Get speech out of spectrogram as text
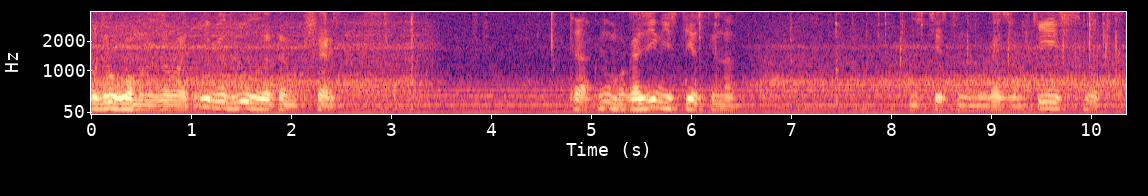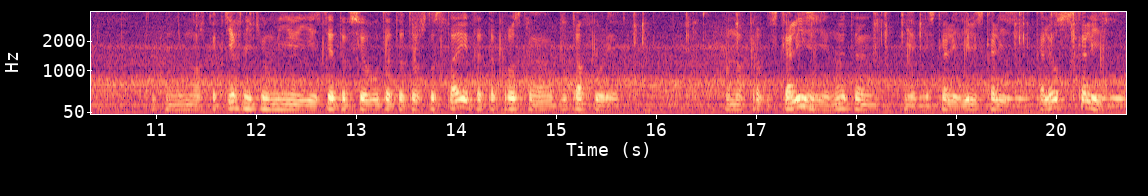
по-другому называть. И медвул это шерсть. Так, ну магазин, естественно естественно, магазин кейс. Вот тут немножко техники у меня есть. Это все, вот это то, что стоит, это просто бутафория. Оно, правда, с коллизией, но это... Нет, не с коллизией, или с коллизией. Колеса с коллизией.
